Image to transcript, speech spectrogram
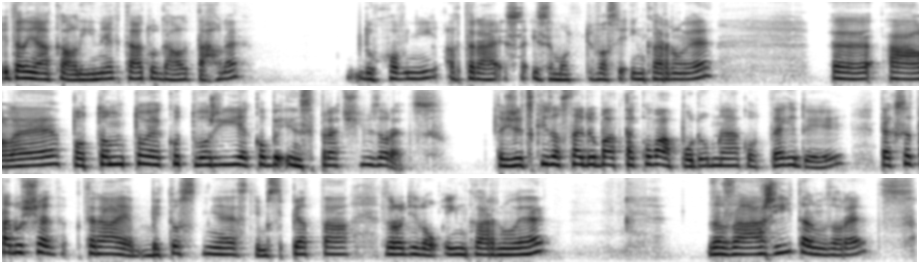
Je tady nějaká línie, která to dále tahne, duchovní, a která se i vlastně inkarnuje. E, ale potom to jako tvoří jakoby inspirační vzorec. Takže vždycky zase doba taková podobná jako tehdy, tak se ta duše, která je bytostně s tím spjata, s rodinou inkarnuje, zazáří ten vzorec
